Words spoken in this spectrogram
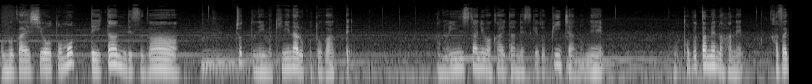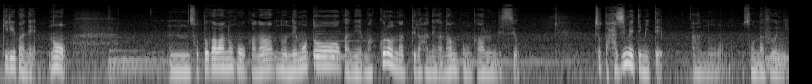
お迎えしようと思っていたんですがちょっとね今気になることがあってあのインスタには書いたんですけどピーちゃんのね飛ぶための羽風切り羽のうん外側の方かなの根元がね真っ黒になってる羽が何本かあるんですよ。ちょっと初めて見てあのそんな風に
